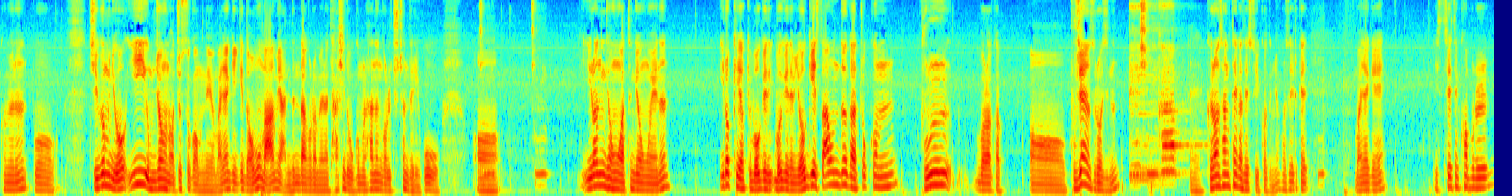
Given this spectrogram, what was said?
그러면은 뭐 지금은 요 이 음정은 어쩔 수가 없네요. 만약에 이게 너무 마음에 안 든다 그러면은 다시 녹음을 하는 거를 추천드리고 어 이런 경우 같은 경우에는 이렇게 이렇게 먹이 먹이게 되면 여기에 사운드가 조금 불 뭐랄까 어 부자연스러워지는 네, 그런 상태가 될 수 있거든요. 그래서 이렇게 만약에 이 스트레이튼 커브를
